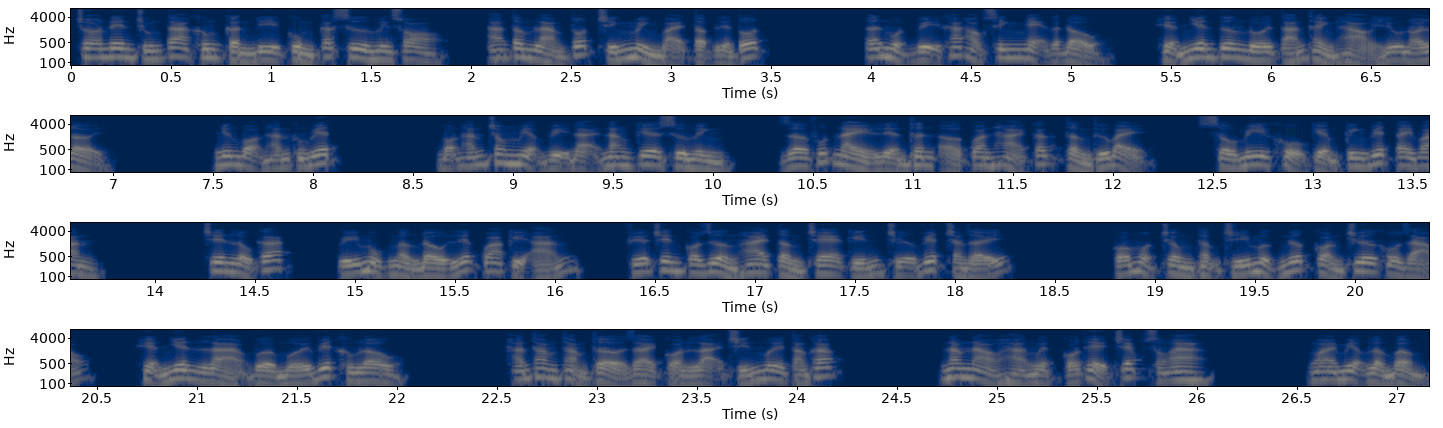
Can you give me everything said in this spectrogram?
cho nên chúng ta không cần đi cùng các sư huynh so an tâm làm tốt chính mình bài tập liền tốt. Ân một vị khác học sinh nhẹ gật đầu hiển nhiên tương đối tán thành hảo hữu nói lời. Nhưng bọn hắn không biết. Bọn hắn trong miệng vị đại năng kia sư huynh, giờ phút này liền thân ở quan hải các tầng thứ bảy sầu mi khổ kiểm kinh viết tay văn. Trên lầu cát quý mục ngẩng đầu liếc qua kỳ án phía trên có giường hai tầng che kín chữ viết trang giấy. Có một chồng thậm chí mực nước còn chưa khô giáo hiện nhiên là vừa mới viết không lâu. Hắn thăm thảm thở dài còn lại chín mươi tám khắp. Năm nào hà nguyệt có thể chép xong a? Ngoài miệng lẩm bẩm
